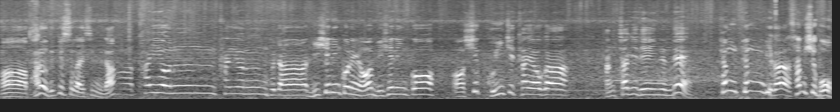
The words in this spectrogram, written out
어, 바로 느낄 수가 있습니다. 아, 타이어는 타이어는 보자. 미쉐린 거네요. 미쉐린 거 어, 19인치 타이어가 장착이 되어 있는데 평평비가 35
